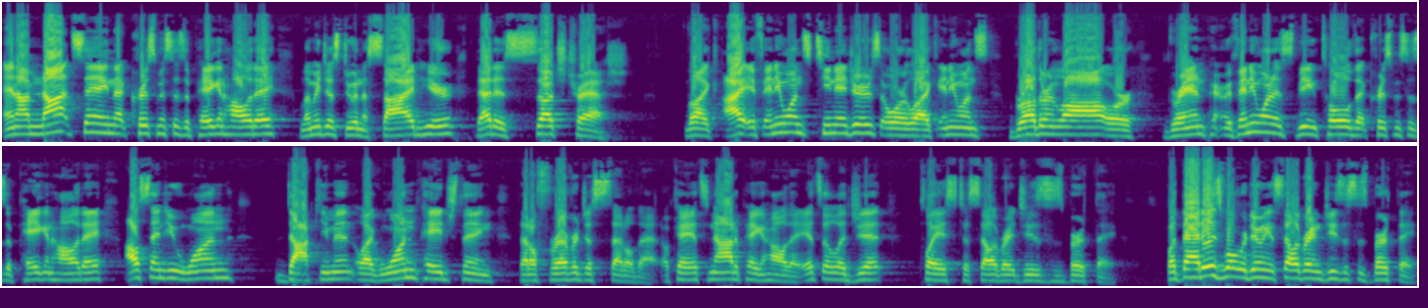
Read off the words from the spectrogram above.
And I'm not saying that Christmas is a pagan holiday. Let me just do an aside here. That is such trash. Like, I, if anyone's teenagers or like anyone's brother-in-law or grandparent, if anyone is being told that Christmas is a pagan holiday, I'll send you one document, like one page thing that'll forever just settle that. Okay? It's not a pagan holiday. It's a legit place to celebrate Jesus' birthday. But that is what we're doing is celebrating Jesus' birthday.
